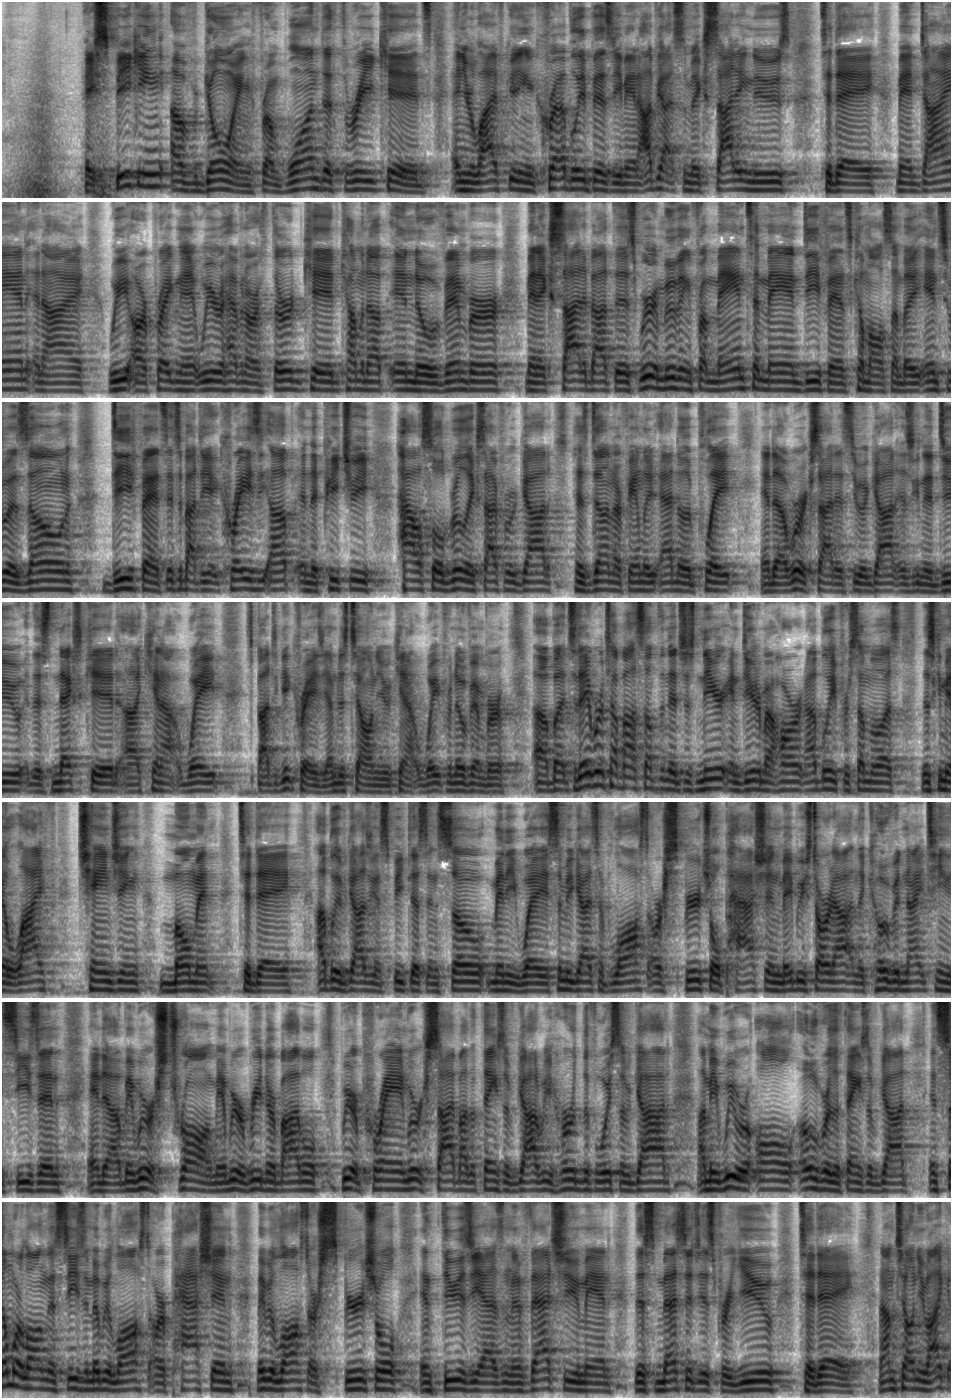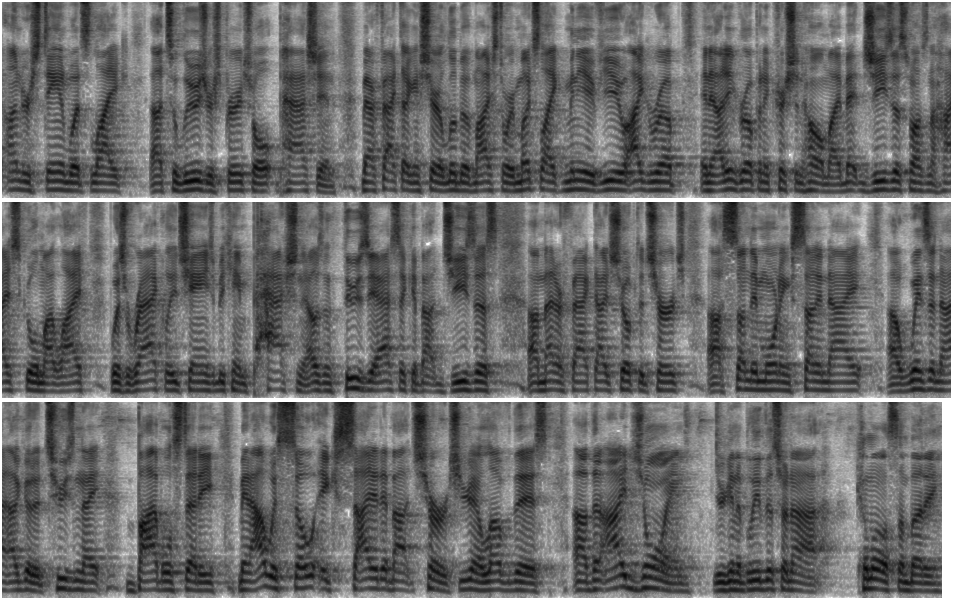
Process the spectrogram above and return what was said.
Hey, speaking of going from one to three kids and your life getting incredibly busy, man, I've got some exciting news today. Man, Diane and I, we are pregnant. We are having our third kid coming up in November. Man, excited about this. We're moving from man to man defense, come on, somebody, into a zone defense. It's about to get crazy up in the Petrie household. Really excited for what God has done. Our family add another plate, and uh, we're excited to see what God is going to do. This next kid, I uh, cannot wait. It's about to get crazy. I'm just telling you, can't wait for November. Uh, but today we're going to talk about something that's just near and dear to my heart. And I believe for some of us, this can be a life changing moment today. I believe God's going to speak to us in so many ways. Some of you guys have lost our spiritual passion. Maybe we started out in the COVID 19 season and uh, man, we were strong. Man, we were reading our Bible, we were praying, we were excited about the things of God. We heard the voice of God. I mean, we were all over the things of God. And somewhere along this season, maybe we lost our passion, maybe we lost our spiritual enthusiasm. And if that's you, man, this message is for you today. And I'm telling you, I can understand what it's like uh, to lose your spiritual passion. Matter of fact, I can share a little bit of my story. Much like many of you, I grew up, and I didn't grow up in a Christian home. I met Jesus when I was in high school. My life was radically changed and became passionate. I was enthusiastic about Jesus. Uh, matter of fact, I'd show up to church uh, Sunday morning, Sunday night, uh, Wednesday night. I'd go to Tuesday night Bible study. Man, I was so excited about church. You're going to love this. Uh, that I joined, you're going to believe this or not. Come on, somebody.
